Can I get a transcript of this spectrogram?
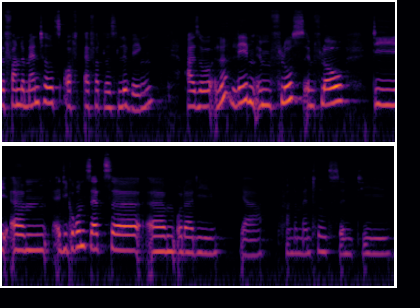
The Fundamentals of Effortless Living. Also ne, Leben im Fluss, im Flow, die, ähm, die Grundsätze ähm, oder die ja, Fundamentals sind die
